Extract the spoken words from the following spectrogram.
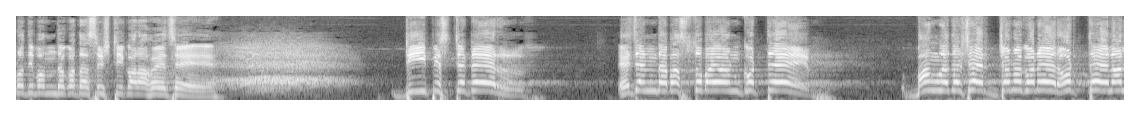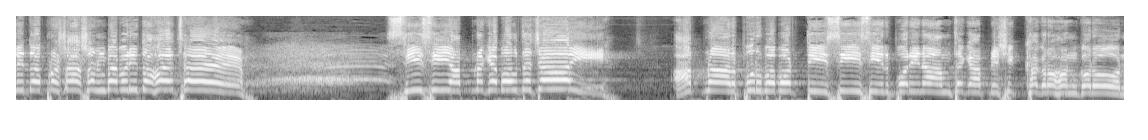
প্রতিবন্ধকতা সৃষ্টি করা হয়েছে। ডিপ স্টেটের এজেন্ডা বাস্তবায়ন করতে বাংলাদেশের জনগণের অর্থে লালিত প্রশাসন ব্যবহৃত হয়েছে। সিসি, আপনাকে বলতে চাই, আপনার পূর্ববর্তী সিসির পরিণাম থেকে আপনি শিক্ষা গ্রহণ করুন।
